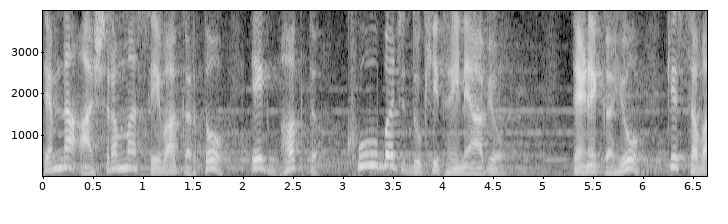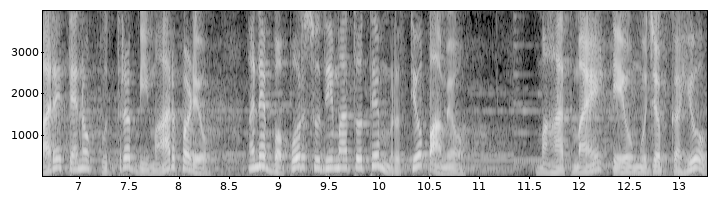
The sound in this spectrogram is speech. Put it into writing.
તેમના આશ્રમમાં સેવા કરતો એક ભક્ત ખૂબ જ દુઃખી થઈને આવ્યો. તેણે કહ્યું કે સવારે તેનો પુત્ર બીમાર પડ્યો અને બપોર સુધીમાં તો તે મૃત્યુ પામ્યો. મહાત્માએ ટેવ મુજબ કહ્યું,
